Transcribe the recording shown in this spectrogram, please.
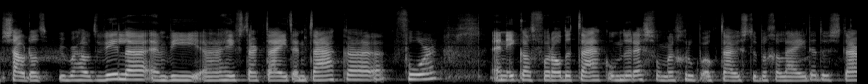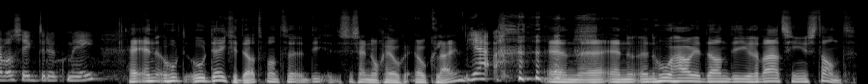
zou dat überhaupt willen en wie eh, heeft daar tijd en taken voor. En ik had vooral de taak om de rest van mijn groep ook thuis te begeleiden. Dus daar was ik druk mee. Hey, en hoe, hoe deed je dat? Want eh, die, ze zijn nog heel, heel klein. Ja, En, eh, en, en hoe hou je dan die relatie in stand?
